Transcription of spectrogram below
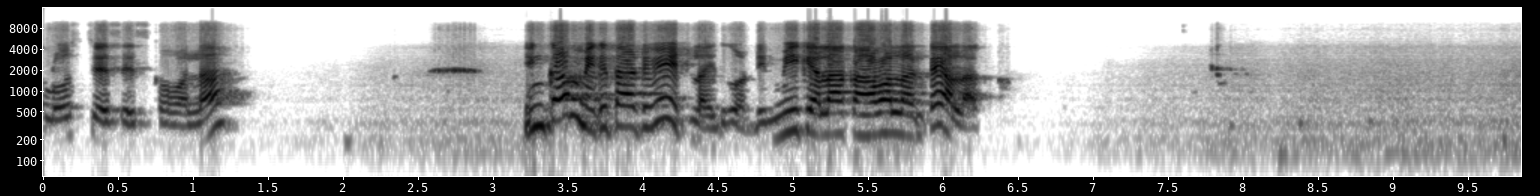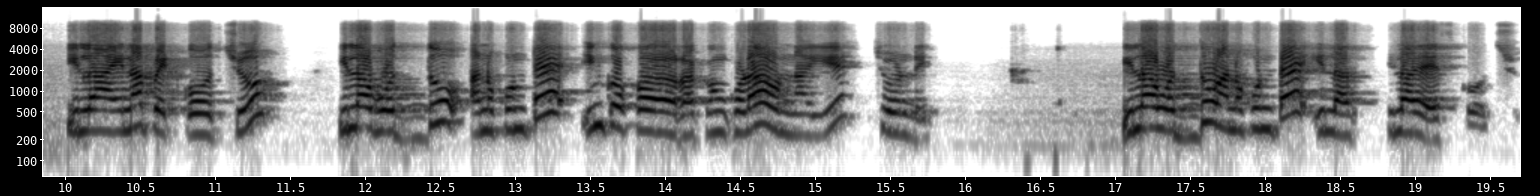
క్లోజ్ చేసేసుకోవాలా. ఇంకా మిగతాటివి ఇట్లా ఇదిగోండి మీకు ఎలా కావాలంటే అలా ఇలా అయినా పెట్టుకోవచ్చు. ఇలా వద్దు అనుకుంటే ఇంకొక రకం కూడా ఉన్నాయి. చూడండి. ఇలా వద్దు అనుకుంటే ఇలా ఇలా వేసుకోవచ్చు.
